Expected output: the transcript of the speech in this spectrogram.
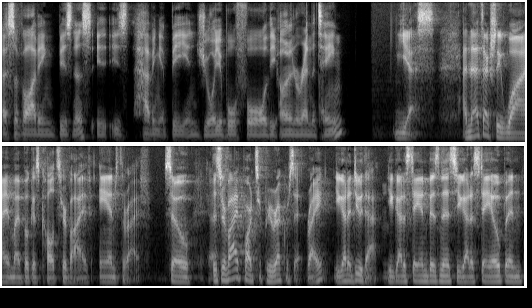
a surviving business? Is having it be enjoyable for the owner and the team? Yes. And that's actually why my book is called Survive and Thrive. So okay. the survive part's a prerequisite, right? You got to do that. Mm-hmm. You got to stay in business. You got to stay open.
